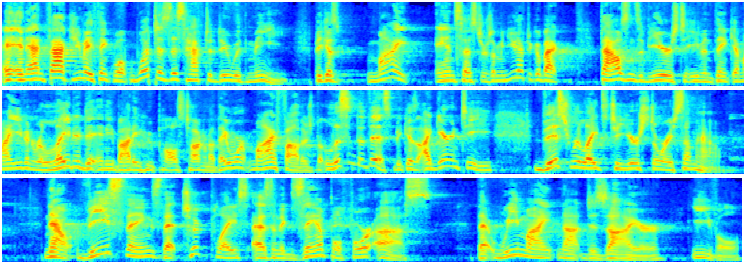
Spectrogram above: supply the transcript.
And, and, in fact, you may think, well, what does this have to do with me? Because my ancestors, I mean, you have to go back thousands of years to even think, am I even related to anybody who Paul's talking about? They weren't my fathers. But listen to this, because I guarantee this relates to your story somehow. Now, these things that took place as an example for us, that we might not desire evil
